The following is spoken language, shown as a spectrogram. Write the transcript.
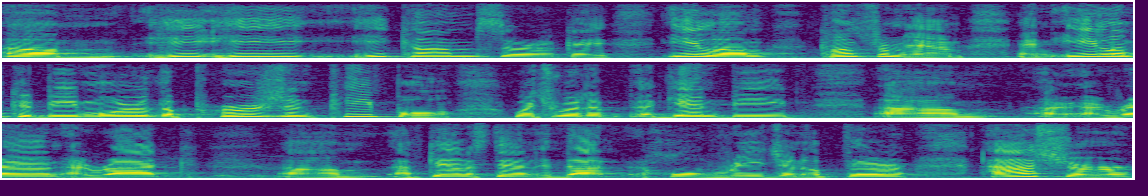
Um, he, he, he comes, or okay, Elam comes from him, and Elam could be more of the Persian people, which would again be um, Iran, Iraq, um, Afghanistan, and that whole region up there. Asshur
